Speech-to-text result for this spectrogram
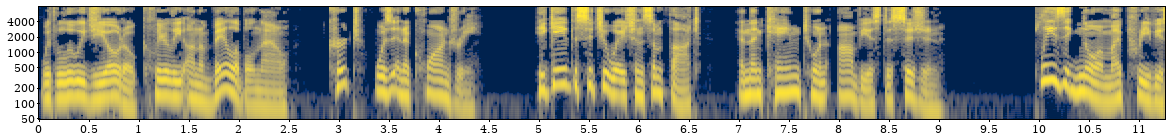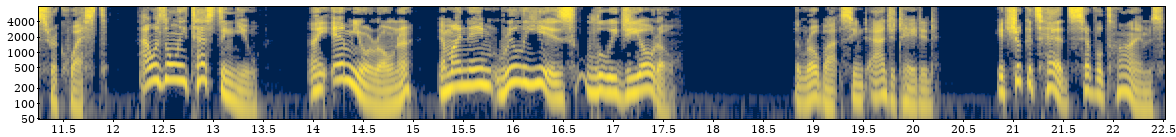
With Louis Giotto clearly unavailable now, Kurt was in a quandary. He gave the situation some thought and then came to an obvious decision. Please ignore my previous request. I was only testing you. I am your owner, and my name really is Louis Giotto. The robot seemed agitated. It shook its head several times.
